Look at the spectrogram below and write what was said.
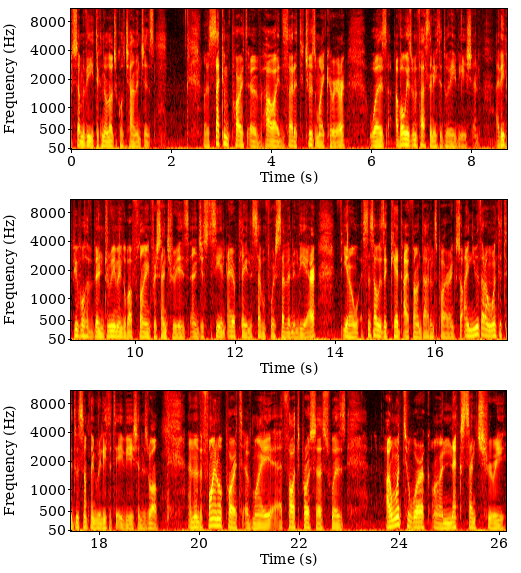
some of the technological challenges. Now, the second part of how I decided to choose my career was I've always been fascinated with aviation. I think people have been dreaming about flying for centuries, and just to see an airplane, the 747 in the air, you know, since I was a kid, I found that inspiring. So I knew that I wanted to do something related to aviation as well. And then the final part of my uh, thought process was I want to work on next century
